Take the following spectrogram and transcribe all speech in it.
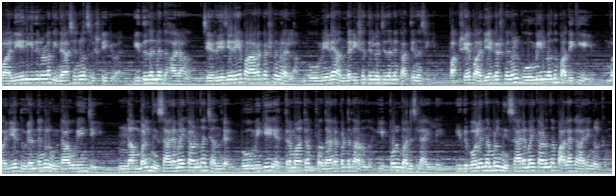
വലിയ രീതിയിലുള്ള വിനാശങ്ങൾ സൃഷ്ടിക്കുവാൻ ഇത് തന്നെ ധാരാളം. ചെറിയ ചെറിയ പാറകഷ്ണങ്ങളെല്ലാം ഭൂമിയുടെ അന്തരീക്ഷത്തിൽ വെച്ച് തന്നെ കത്തി നശിക്കും. പക്ഷേ വലിയ കഷ്ണങ്ങൾ ഭൂമിയിൽ വന്ന് പതിക്കുകയും വലിയ ദുരന്തങ്ങൾ ഉണ്ടാവുകയും ചെയ്യും. നമ്മൾ നിസാരമായി കാണുന്ന ചന്ദ്രൻ ഭൂമിക്ക് എത്രമാത്രം പ്രധാനപ്പെട്ടതാണെന്ന് ഇപ്പോൾ മനസ്സിലായില്ലേ? ഇതുപോലെ നമ്മൾ നിസാരമായി കാണുന്ന പല കാര്യങ്ങൾക്കും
